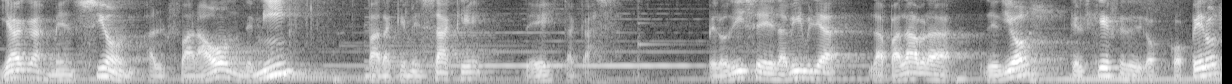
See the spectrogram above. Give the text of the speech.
y hagas mención al faraón de mí para que me saque de esta casa. Pero dice la Biblia la palabra de Dios que el jefe de los coperos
